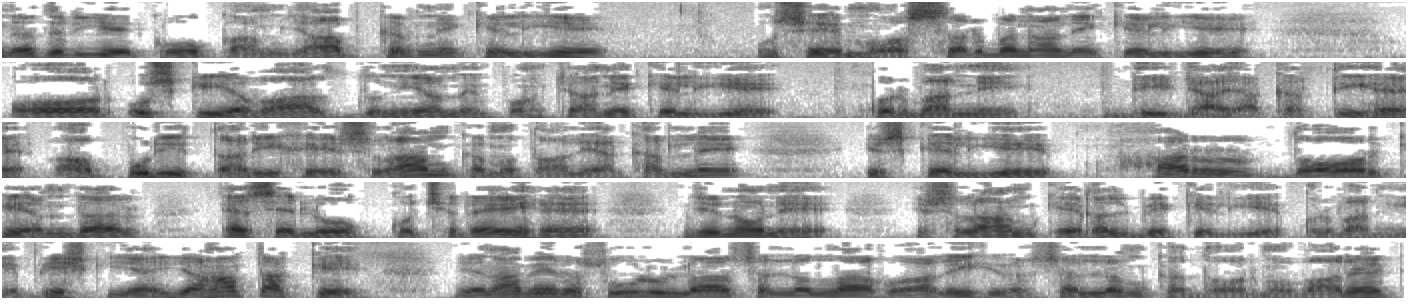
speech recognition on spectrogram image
नज़रिए को कामयाब करने के लिए, उसे मौसर बनाने के लिए और उसकी आवाज़ दुनिया में पहुँचाने के लिए कुर्बानी दी जाया करती है। आप पूरी तारीख इस्लाम का मुताल कर लें। इसके लिए हर दौर के अंदर ऐसे लोग कुछ रहे हैं जिन्होंने इस्लाम के गलबे के लिए कुर्बानियाँ पेश की हैं। यहाँ तक कि जनाब रसूल अलैहि वसल्लम का दौर मुबारक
